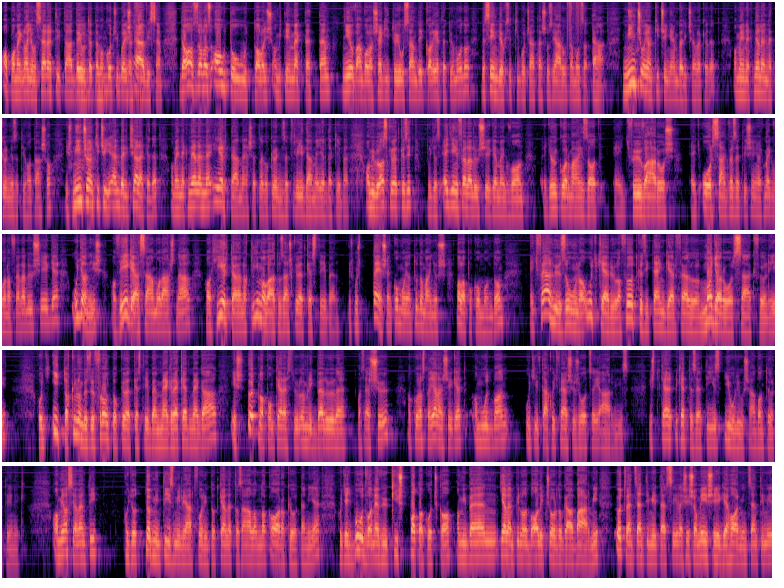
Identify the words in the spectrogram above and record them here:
apa meg nagyon szereti, tehát beültetem a mhm, kocsiba és elviszem. De azzal az autóúttal is, amit én megtettem, nyilvánvalóan segítő jó szándékkal, értető módon, de széndiokszid kibocsátáshoz járultam hozzá. Tehát nincs olyan kicsiny emberi cselekedet, amelynek ne lenne környezeti hatása, és nincs olyan kicsiny emberi cselekedet, amelynek ne lenne értelme esetleg a környezet védelme érdekében. Amiből az következik, hogy az egyén felelőssége megvan, egy önkormányzat, egy főváros, egy ország vezetésének megvan a felelőssége, ugyanis a végelszámolásnál, ha hirtelen a klímaváltozás következtében, és most teljesen komolyan tudományos alapokon mondom, egy felhőzóna úgy kerül a földközi tenger felől Magyarország fölé, hogy itt a különböző frontok következtében megreked, megáll, és öt napon keresztül ömlik belőle az eső, akkor azt a jelenséget a múltban úgy hívták, hogy felső zsolcai árvíz és 2010. júliusában történik. Ami azt jelenti, hogy ott több mint 10 milliárd forintot kellett az államnak arra költenie, hogy egy Bódva nevű kis patakocska, amiben jelen pillanatban alig csordogál bármi, 50 cm széles és a mélysége 30 cm,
